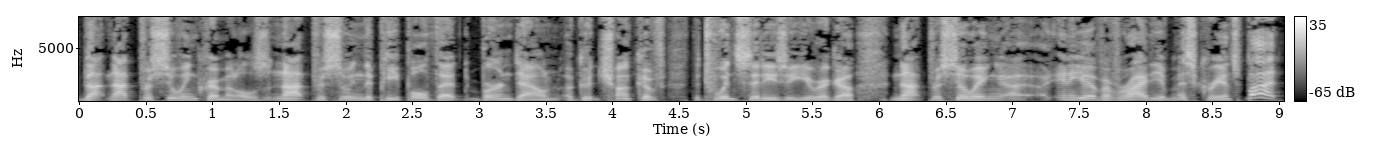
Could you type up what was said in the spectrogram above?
not not pursuing criminals not pursuing the people that burned down a good chunk of the twin cities a year ago not pursuing uh, any of a variety of miscreants but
